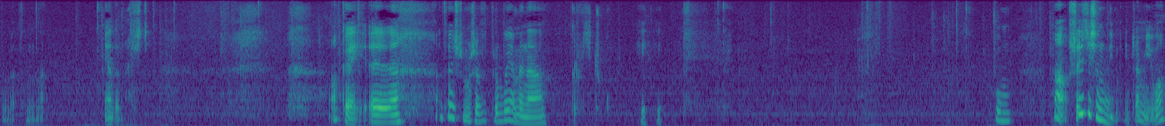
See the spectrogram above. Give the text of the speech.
Z powrotem na 11. Okej, okay, a to jeszcze może wypróbujemy na króliczku. Hi. Bum. O, 60 damage'a, miło.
